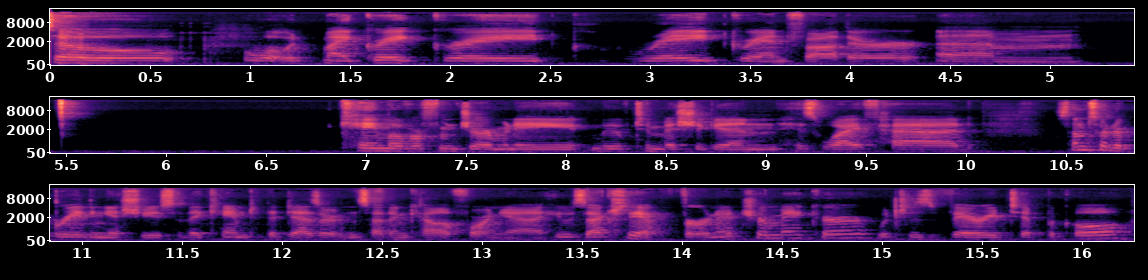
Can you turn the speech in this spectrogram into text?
so what would my great great great grandfather um, came over from Germany, moved to Michigan. His wife had some sort of breathing issue, so they came to the desert in Southern California. He was actually a furniture maker, which is very typical.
